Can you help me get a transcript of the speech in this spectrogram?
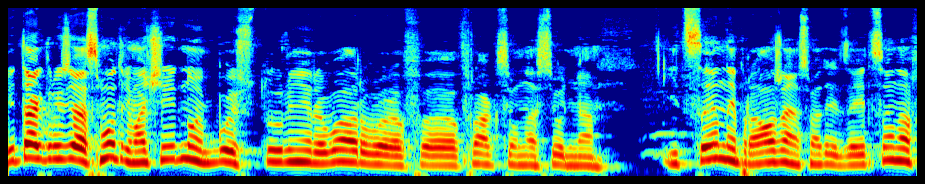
Итак, друзья, смотрим очередной бой с турнира варваров. Э, фракция у нас сегодня и цены. Продолжаем смотреть за Иценов.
